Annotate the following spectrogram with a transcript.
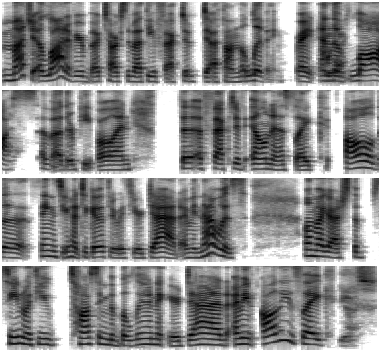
much, a lot of your book talks about the effect of death on the living, right? And Correct. the loss of other people and the effect of illness, like all the things you had to go through with your dad. I mean, that was, oh my gosh, the scene with you tossing the balloon at your dad. I mean, all these like yes.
